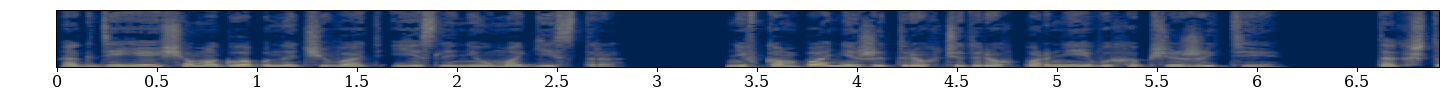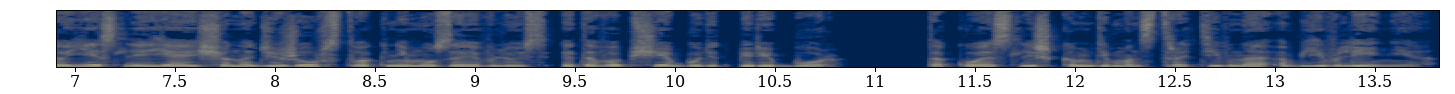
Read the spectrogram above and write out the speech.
А где я еще могла бы ночевать, если не у магистра? Не в компании же трех-четырех парней в их общежитии. Так что если я еще на дежурство к нему заявлюсь, это вообще будет перебор. Такое слишком демонстративное объявление.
